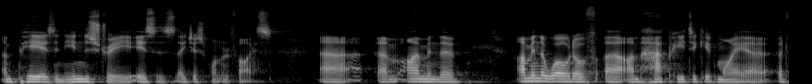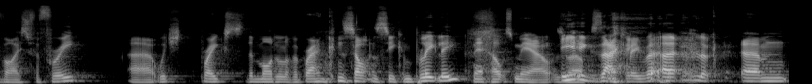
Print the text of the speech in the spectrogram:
and peers in the industry is, is they just want advice. Uh, um, I'm in the I'm in the world of uh, I'm happy to give my uh, advice for free, uh, which breaks the model of a brand consultancy completely. And it helps me out as well. Exactly. but uh, look, um,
